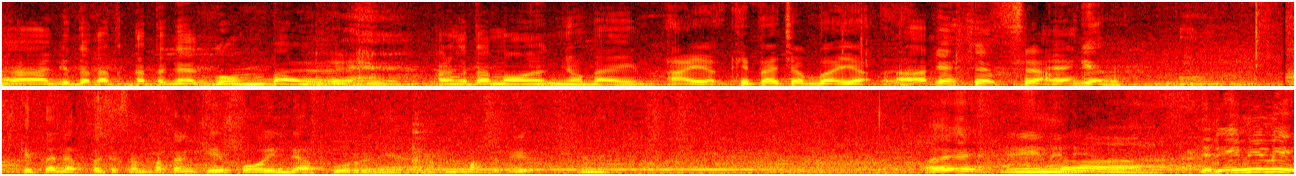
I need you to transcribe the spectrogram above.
Nah, gitu kat- katanya gombal. kan kita mau nyobain. Ayo kita coba yuk. Oke, siap. Siap. Ayo. Kita dapat kesempatan kepoin dapurnya. Yuk. Ini. Eh, ini. Ah. Jadi ini nih,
